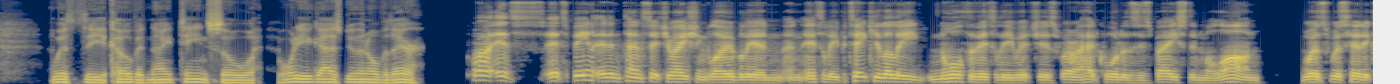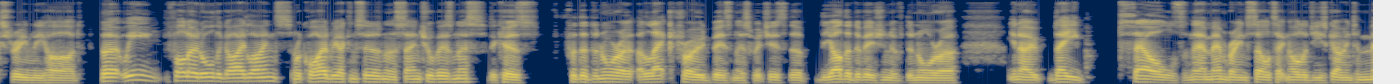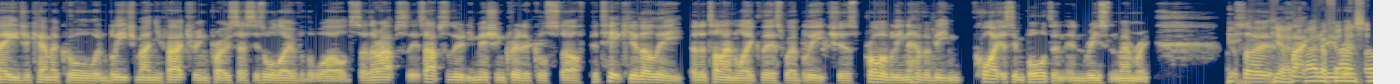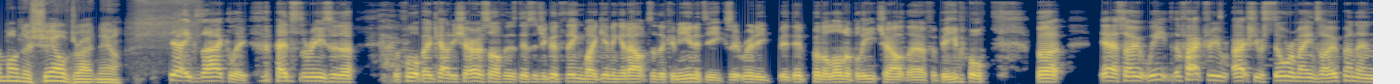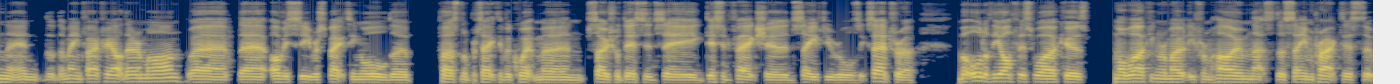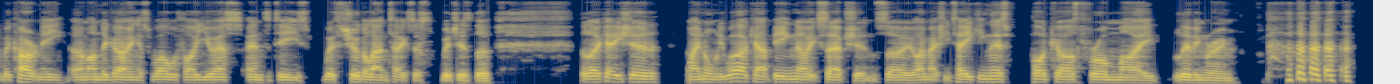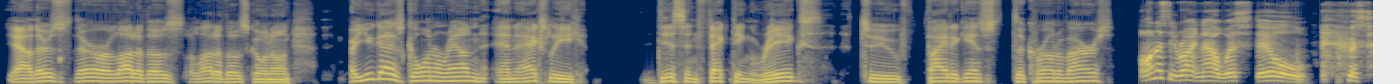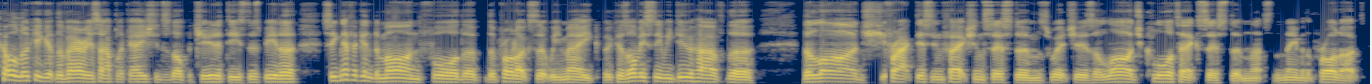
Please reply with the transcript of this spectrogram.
with the COVID nineteen. So, what are you guys doing over there? Well, it's it's been an intense situation globally, and, and Italy, particularly north of Italy, which is where our headquarters is based in Milan, was was hit extremely hard. But we followed all the guidelines required. We are considered an essential business because for the De Nora electrode business, which is the the other division of De Nora, you know, they cells and their membrane cell technologies go into major chemical and bleach manufacturing processes all over the world. So they're abs- it's absolutely mission critical stuff, particularly at a time like this where bleach has probably never been quite as important in recent memory. So yeah, try to find re- some on the shelves right now. Yeah, exactly. Hence the reason uh, the Fort Bend County Sheriff's Office did such a good thing by giving it out to the community because it really it did put a lot of bleach out there for people. But yeah, so we the factory actually still remains open in, in the, the main factory out there in Milan, where they're obviously respecting all the personal protective equipment, social distancing, disinfection, safety rules, etc. But all of the office workers are working remotely from home. That's the same practice that we're currently um, undergoing as well with our US entities with Sugar Land, Texas, which is the the location I normally work at, being no exception. So I'm actually taking this podcast from my living room yeah, there's there are a lot of those a lot of those going on. Are you guys going around and actually disinfecting rigs to fight against the coronavirus? honestly right now we're still we're still looking at the various applications and opportunities there's been a significant demand for the the products that we make because obviously we do have the the large frac disinfection systems which is a large ClorTec system that's the name of the product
